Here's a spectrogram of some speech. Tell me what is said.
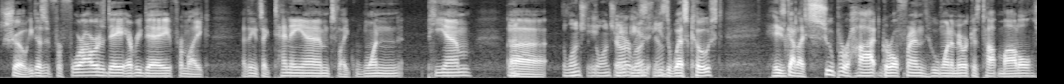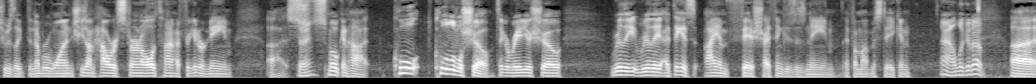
show. He does it for four hours a day every day from like I think it's like 10 a.m. to like 1 p.m. Yeah. Uh, the lunch, the lunch hour. he's, rush, yeah. he's the West Coast. He's got a super hot girlfriend who won America's Top Model. She was like the number one. She's on Howard Stern all the time. I forget her name. Uh, Okay. smoking hot. Cool, cool little show. It's like a radio show. Really, really. I think it's I Am Fish. I think is his name, if I'm not mistaken. Ah, I'll look it up. Uh,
